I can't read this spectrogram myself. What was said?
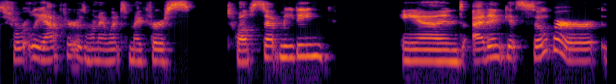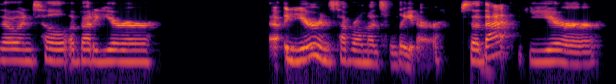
shortly after is when I went to my first 12 step meeting. And I didn't get sober though until about a year, a year and several months later. So that year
